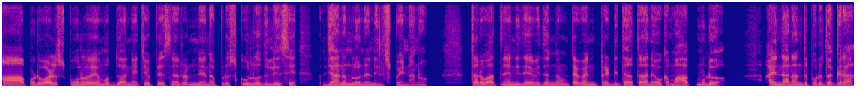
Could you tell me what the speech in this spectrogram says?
అప్పుడు వాళ్ళు స్కూల్లో ఏమొద్దు అని చెప్పేసినారు. నేను అప్పుడు స్కూల్ వదిలేసి ధ్యానంలోనే నిలిచిపోయినాను. తర్వాత నేను ఇదే విధంగా ఉంటే వెంకటరెడ్డి తాత అనే ఒక మహాత్ముడు ఆయన అనంతపురం దగ్గర.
